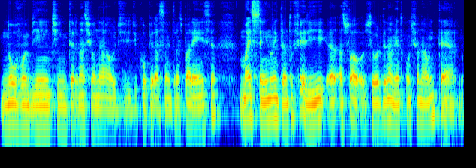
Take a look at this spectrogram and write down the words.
novo ambiente internacional de, de, cooperação e transparência, mas sem, no entanto, ferir a, a sua, o seu ordenamento constitucional interno.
